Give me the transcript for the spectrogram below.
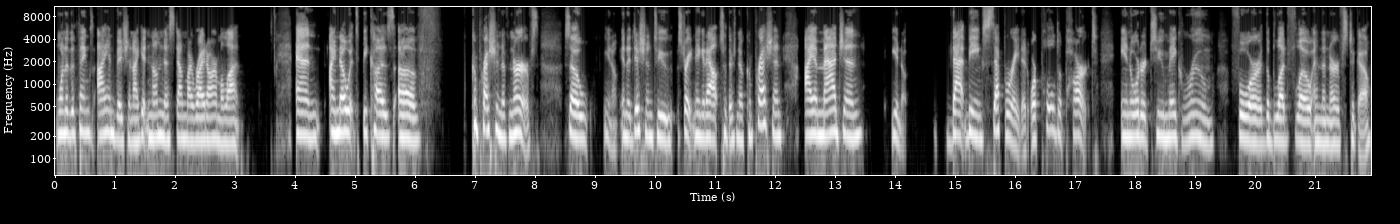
one of the things i envision i get numbness down my right arm a lot. And i know it's because of compression of nerves. So you know in addition to straightening it out so there's no compression i imagine you know that being separated or pulled apart in order to make room for the blood flow and the nerves to go.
